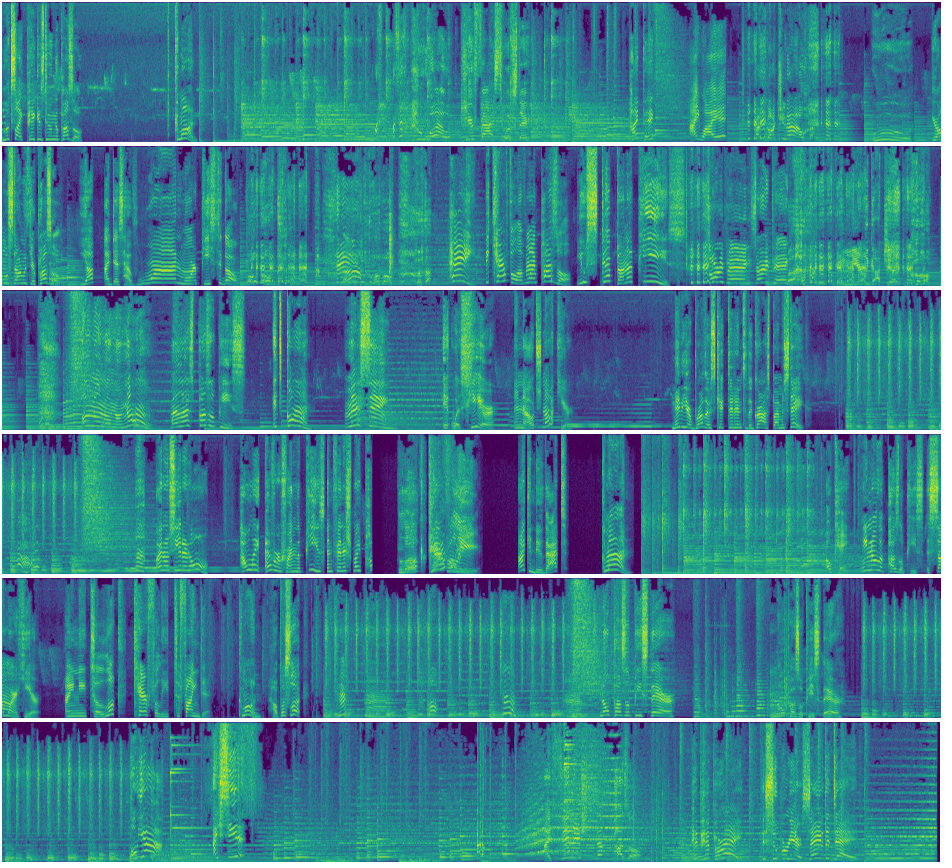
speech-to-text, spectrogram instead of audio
Looks like Pig is doing a puzzle. Come on. Whoa! You're fast, Woofster. Hi, Pig. Hi, Wyatt. I've got you now. Ooh, you're almost done with your puzzle. Yup, I just have one more piece to go. Oh, oh. Hey, oh. Piece. Sorry, Pig. Sorry, Pig. I nearly got you. Oh, no, no, no, no. My last puzzle piece. It's gone. Missing. It was here, and now it's not here. Maybe your brothers kicked it into the grass by mistake. Huh, I don't see it at all. How will I ever find the piece and finish my puzzle? Look carefully. I can do that. Come on. Okay, we know the puzzle piece is somewhere here. I need to look carefully to find it. Come on, help us look. Hmm? Hmm. Oh. Hmm. Uh, no puzzle piece there. Puzzle piece there. Oh, yeah! I see it! I finished the puzzle. Hip hip hooray! The Super Readers saved the day.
